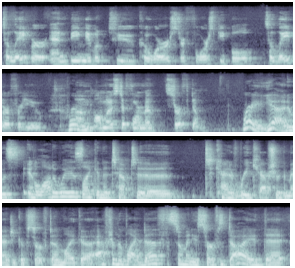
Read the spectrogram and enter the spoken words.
to labor and being able to coerce or force people to labor for you, right. um, almost a form of serfdom. Right. Yeah, and it was in a lot of ways like an attempt to to kind of recapture the magic of serfdom. Like uh, after the Black Death, so many serfs died that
